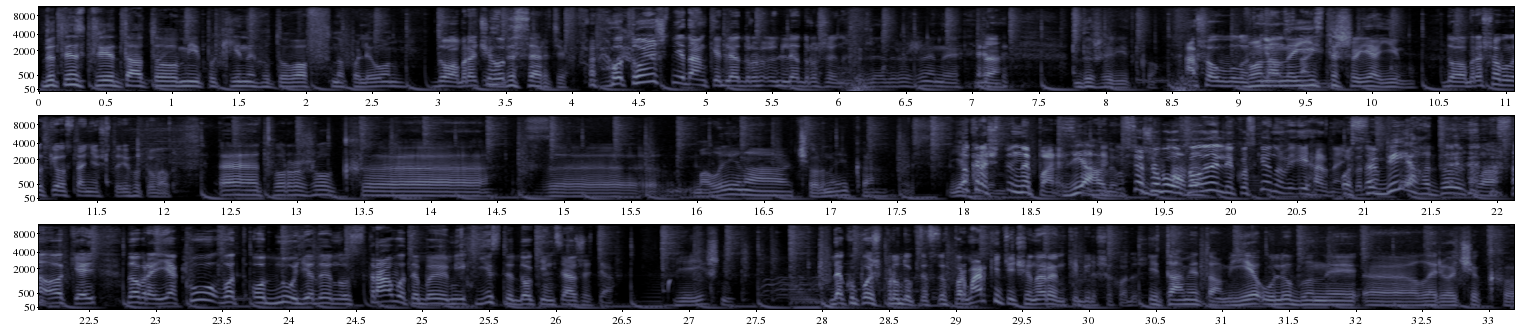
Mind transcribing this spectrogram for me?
В дитинстві тато мій покійний готував Наполеон Добре, з десертів. готуєш сніданки для, друж... для дружини? Для дружини Да. дуже рідко. А що було? Вона не їсть те, що я їм. Добре, що було таке останнє, що ти готував? Е, творожок е, з е, малина, чорника. Ну, краще не пари. З ягодами. Все, що було в А, так. холодильнику, скинув і гарненько. Да? собі я готую класно. Окей. Добре, яку от одну єдину страву ти би міг їсти до кінця життя? Яєчник. Де купуєш продукти? В супермаркеті чи на ринки більше ходиш? І там, і там. Є улюблений е, ларьочок е,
